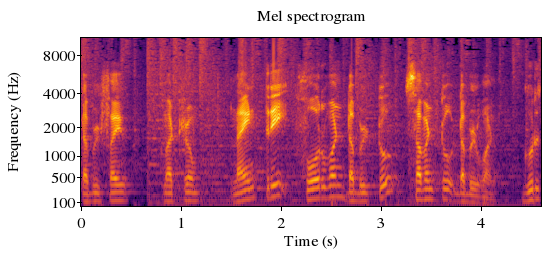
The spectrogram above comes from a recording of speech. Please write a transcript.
double five மற்றும் nine three four one double two seven two double one குரு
